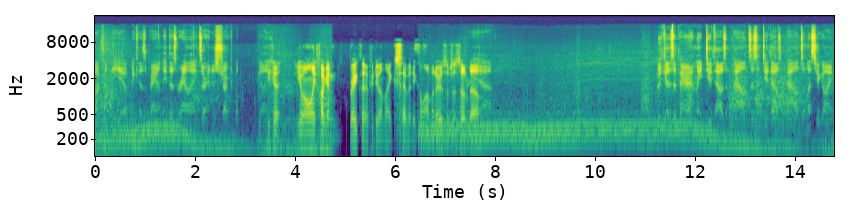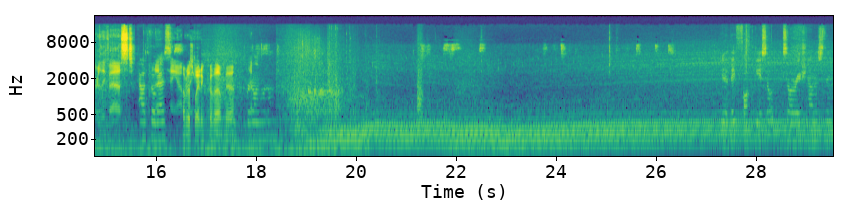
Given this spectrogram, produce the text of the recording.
Fuck from you, because apparently those railings are indestructible. You can you only fucking break them if you're doing like 70 kilometers, which is so dumb. Yeah. Because apparently 2,000 pounds isn't 2,000 pounds unless you're going really fast. Now let's I'm go, guys. hang out I'm just right waiting for them. Yeah. Mm, we're Yep. going, we're going. Dude, they fucked the acceleration on this thing.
